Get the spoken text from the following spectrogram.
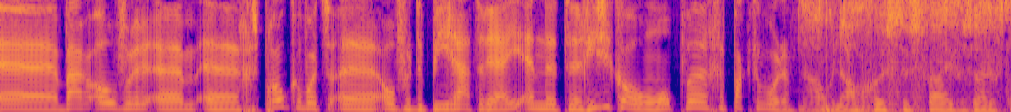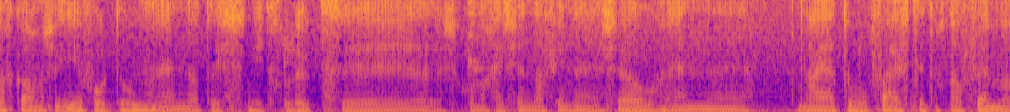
Eh, waarover ehm, eh, gesproken wordt eh, over de piraterij en het risico om opgepakt te worden. Nou, in augustus 75 kwamen ze een doen en dat is niet gelukt. Ze konden geen zender vinden en zo. En nou ja, toen op 25 november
